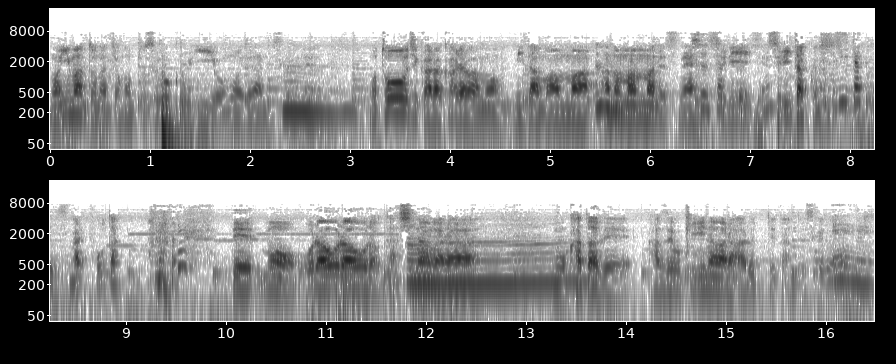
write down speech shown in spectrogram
もう今となって本当すごくいい思い出なんですけどね、うん。もう当時から彼はもう見たまんま、うん。あのまんまですね、スリータックなんです、ね、スリータックですね。あれ、フォータック。で、もうオラオラオラを出しながら、もう肩で風を切りながら歩ってたんですけど、え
